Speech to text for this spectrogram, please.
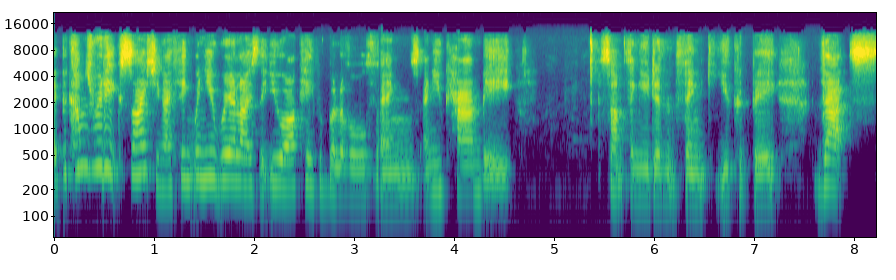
it becomes really exciting. I think when you realize that you are capable of all things and you can be something you didn't think you could be that's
